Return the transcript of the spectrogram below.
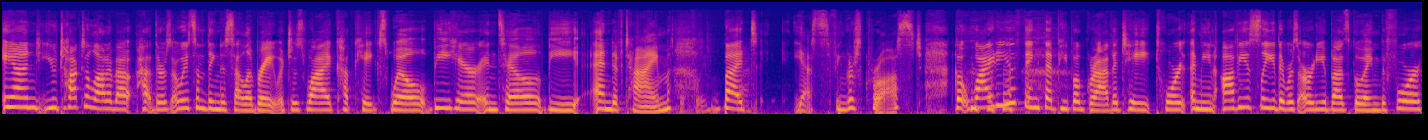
And you talked a lot about how there's always something to celebrate, which is why cupcakes will be here until the end of time. But yes, fingers crossed. But why do you think that people gravitate toward? I mean, obviously there was already a buzz going before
